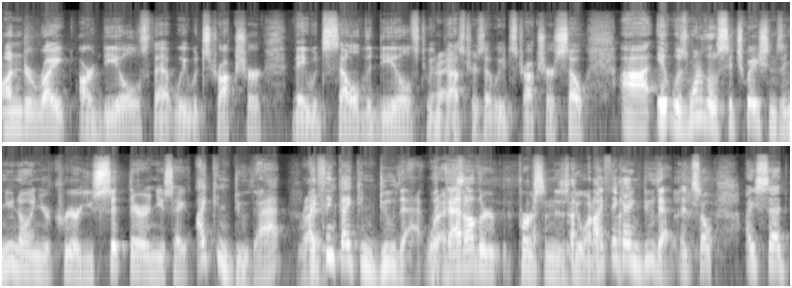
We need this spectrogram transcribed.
underwrite our deals that we would structure. They would sell the deals to investors that we'd structure. So uh, it was one of those situations. And you know, in your career, you sit there and you say, "I can do that. I think I can do that. What Right. that other person is doing. I think I can do that." And so I said,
